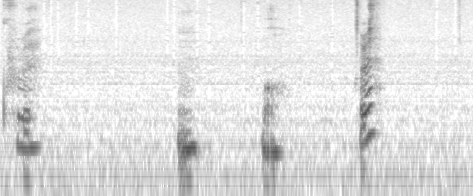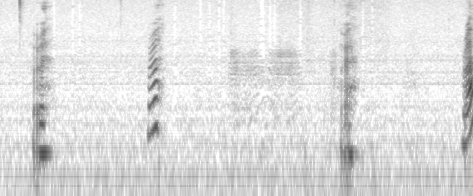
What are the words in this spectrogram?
그래. 응. 뭐. 그래. 그래. 그래. 그래. 그래?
